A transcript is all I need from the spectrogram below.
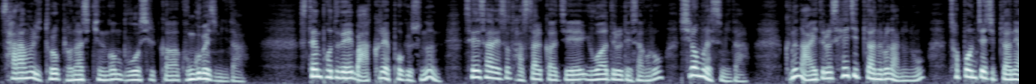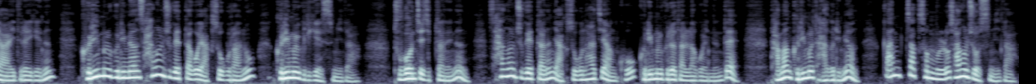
사람을 이토록 변화시키는 건 무엇일까 궁금해집니다. 스탠퍼드대의 마크 레퍼 교수는 3살에서 5살까지의 유아들을 대상으로 실험을 했습니다. 그는 아이들을 세 집단으로 나눈 후 첫 번째 집단의 아이들에게는 그림을 그리면 상을 주겠다고 약속을 한 후 그림을 그리게 했습니다. 두 번째 집단에는 상을 주겠다는 약속은 하지 않고 그림을 그려달라고 했는데 다만 그림을 다 그리면 깜짝 선물로 상을 주었습니다.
